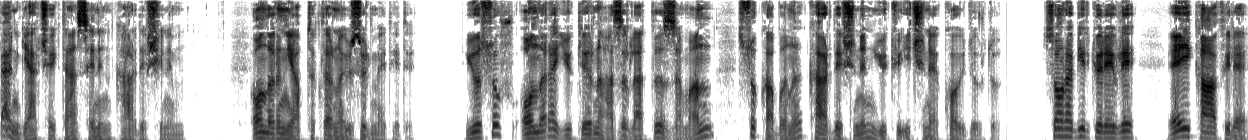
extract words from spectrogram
''Ben gerçekten senin kardeşinim. Onların yaptıklarına üzülme.'' dedi. Yusuf onlara yüklerini hazırlattığı zaman su kabını kardeşinin yükü içine koydurdu. Sonra bir görevli ''Ey kafile,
